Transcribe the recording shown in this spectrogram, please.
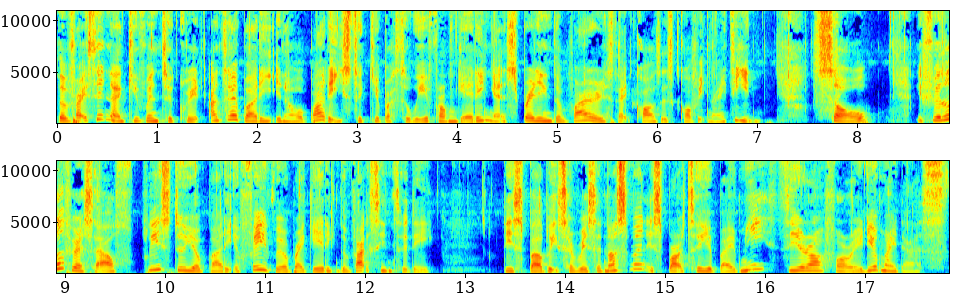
The vaccine are given to create antibody in our bodies to keep us away from getting and spreading the virus that causes COVID 19. So, if you love yourself, please do your body a favor by getting the vaccine today. This public service announcement is brought to you by me, Zira, for Radio Midas.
